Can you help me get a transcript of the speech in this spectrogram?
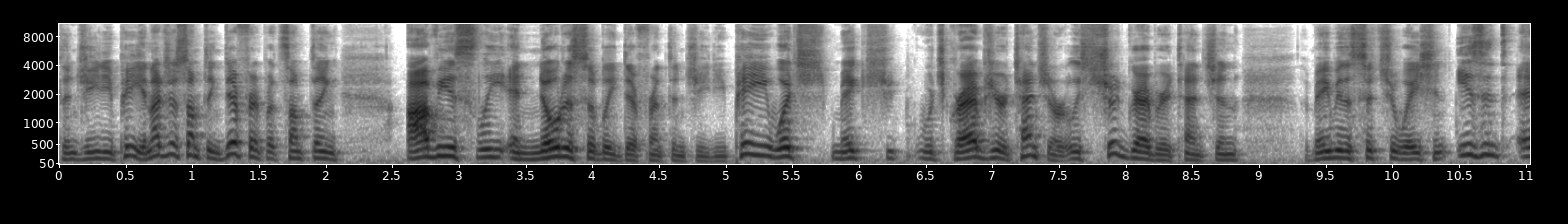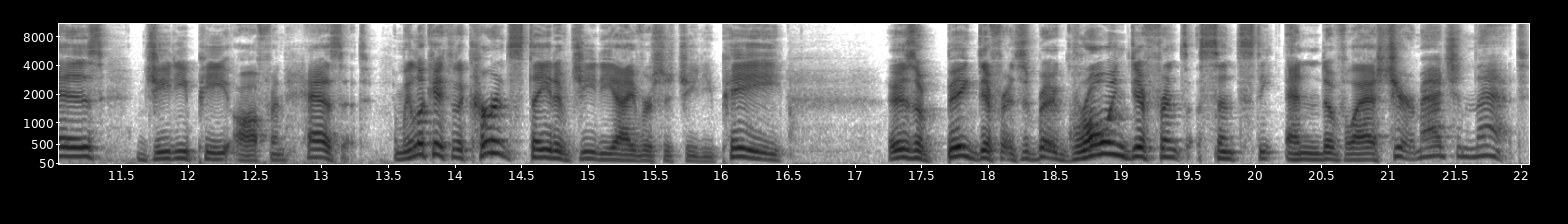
than GDP. And not just something different, but something obviously and noticeably different than GDP, which makes you, which grabs your attention, or at least should grab your attention, that maybe the situation isn't as GDP often has it. And we look at the current state of GDI versus GDP, there's a big difference. It's a growing difference since the end of last year. Imagine that.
